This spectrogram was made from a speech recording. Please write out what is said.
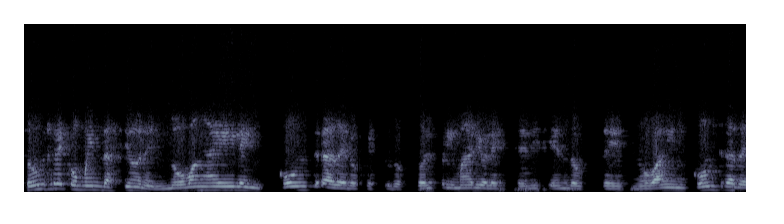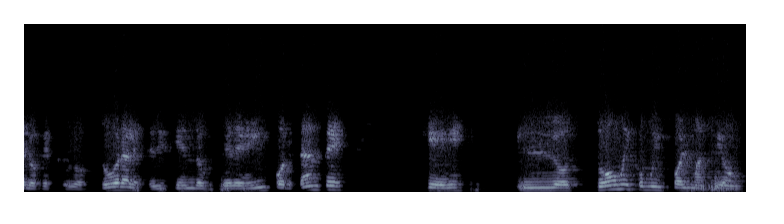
son recomendaciones, no van a ir en contra de lo que su doctor primario le esté diciendo a usted, no van en contra de lo que su doctora le esté diciendo a usted. Es importante que lo tome como información,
